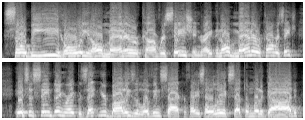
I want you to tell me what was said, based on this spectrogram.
so be ye holy in all manner of conversation, right? In all manner of conversation. It's the same thing, right? Presenting your bodies a living sacrifice, holy, acceptable to God,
